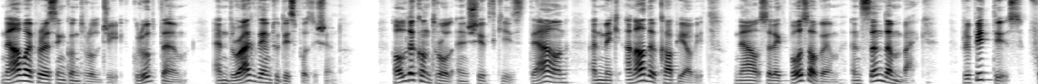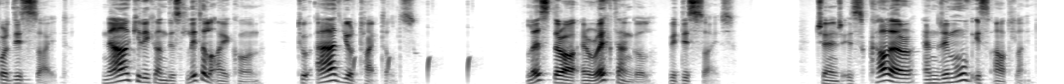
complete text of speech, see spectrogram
Now by pressing Ctrl G, group them and drag them to this position. Hold the Ctrl and Shift keys down and make another copy of it. Now select both of them and send them back. Repeat this for this side. Now click on this little icon to add your titles. Let's draw a rectangle with this size. Change its color and remove its outline.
